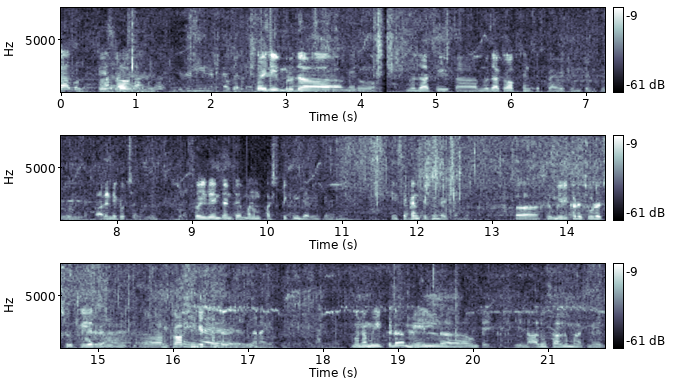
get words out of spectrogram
రాకుండా. సో ఇది మృదా మీరు Mruda Mruda crop sciences private లిమిటెడ్కి ఆర్ఎండ్కి వచ్చామండి సో ఇదేంటంటే మనం ఫస్ట్ పికింగ్ జరిగిపోయింది. ఈ సెకండ్ పికింగ్ అయిపోయింది. సో మీరు ఇక్కడ చూడొచ్చు క్లియర్గా క్రాసింగ్ ఎట్లుంటుందండి. మనం ఇక్కడ మేల్ ఉంటాయి ఇక్కడ. ఈ నాలుగు సార్లు మనకు మెయిల్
